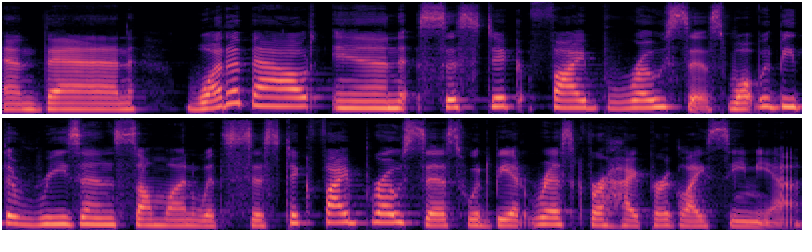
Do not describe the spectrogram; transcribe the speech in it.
And then what about in cystic fibrosis? What would be the reason someone with cystic fibrosis would be at risk for hyperglycemia?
